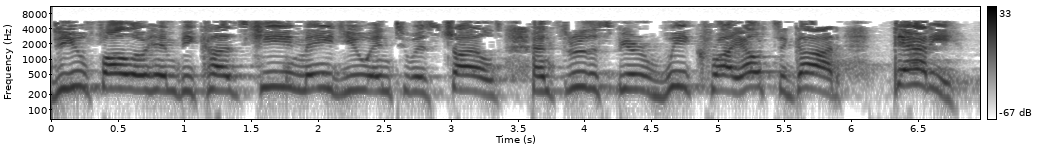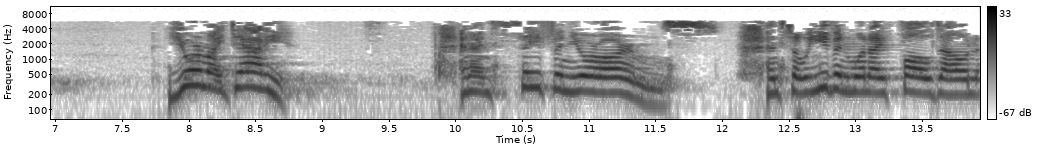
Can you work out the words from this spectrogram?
Do you follow him because he made you into his child and through the Spirit we cry out to God, Daddy, you're my daddy and I'm safe in your arms. And so even when I fall down,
